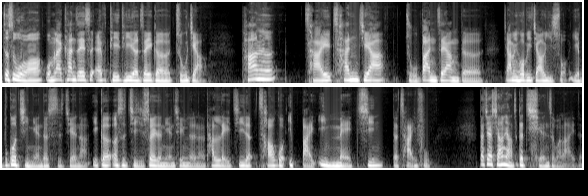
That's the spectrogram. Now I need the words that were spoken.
这是我，我们来看这一次 FTT 的这个主角，他呢才参加主办这样的加密货币交易所，也不过几年的时间啊，一个二十几岁的年轻人呢，他累积了超过一百亿美金的财富。大家想想，这个钱怎么来的？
